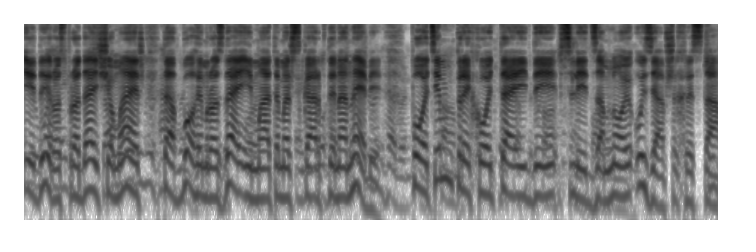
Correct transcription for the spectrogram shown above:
іди розпродай, що маєш, та вбогим роздай, і матимеш скарб ти на небі. Потім приходь та йди вслід за мною, узявши Христа.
